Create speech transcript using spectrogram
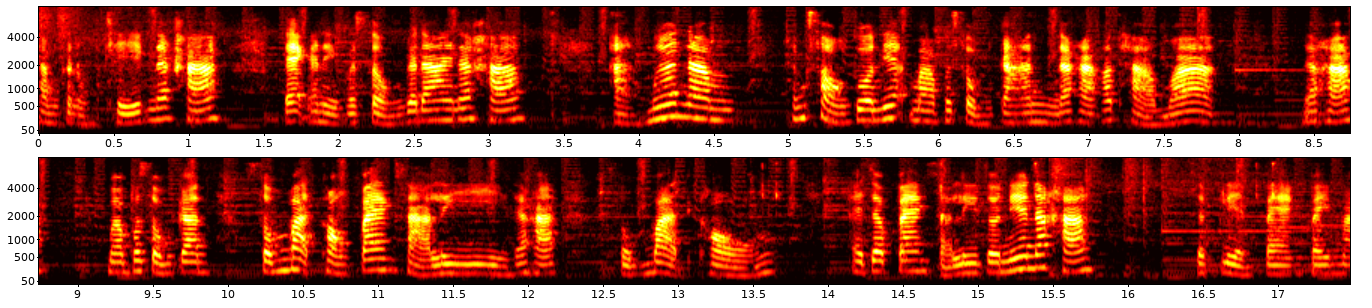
ทำขนมเค้กนะคะ แป้งอเนกประสงค์ก็ได้นะคะอะเมื่อนำทั้งสองตัวเนี้ยมาผสมกันนะคะเขาถามว่านะคะ มาผสมกัน สมบัติของแป้งสาลีนะคะ สมบัติของไอ้เจ้าแป้งสาลีตัวนี้นะคะ จะเปลี่ยนแปลงไปไหม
